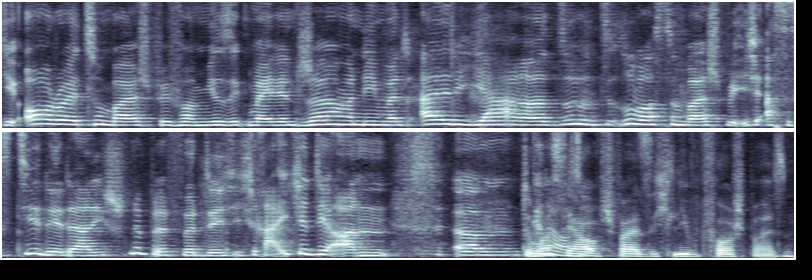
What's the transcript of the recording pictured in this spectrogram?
die Audrey zum Beispiel von Music Made in Germany, Mensch, all die Jahre, so, sowas zum Beispiel. Ich assistiere dir da die Schnippel für dich, ich reiche dir an. Ähm, du machst die so. Hauptspeise, ich liebe Vorspeisen.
